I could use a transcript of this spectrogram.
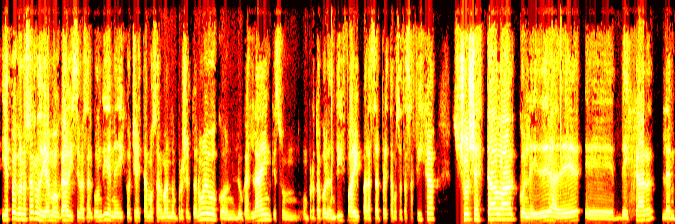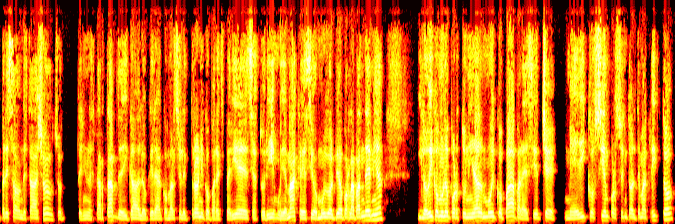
Y después de conocernos, digamos, Gaby se me acercó un día y me dijo, che, estamos armando un proyecto nuevo con Lucas Line, que es un, protocolo en DeFi para hacer préstamos a tasa fija. Yo ya estaba con la idea de eh, dejar la empresa donde estaba. Yo tenía una startup dedicada a lo que era comercio electrónico para experiencias, turismo y demás, que había sido muy golpeado por la pandemia. Y lo vi como una oportunidad muy copada para decir, che, me dedico 100% al tema cripto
